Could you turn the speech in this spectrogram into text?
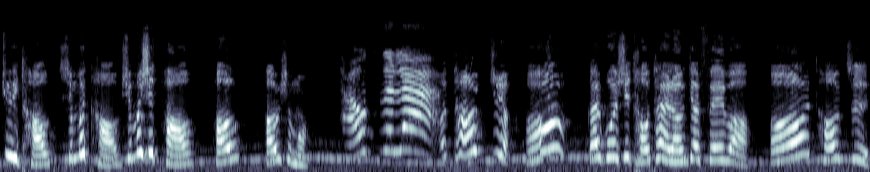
巨桃？什么桃？什么是桃？桃桃什么？桃子啦！哦，桃子啊！该不会是桃太郎在飞吧？啊，桃子，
